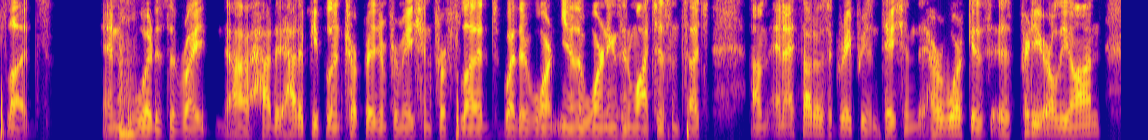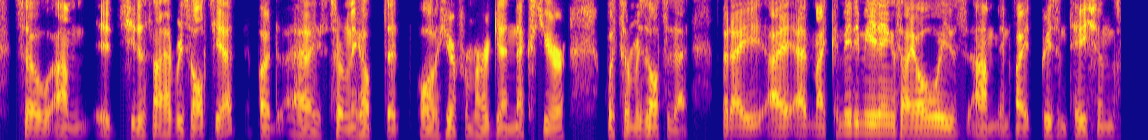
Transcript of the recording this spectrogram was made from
floods and what is the right uh, how do how do people interpret information for flood whether warn you know the warnings and watches and such. Um, and I thought it was a great presentation. Her work is is pretty early on so um, it, she does not have results yet but I certainly hope that we'll hear from her again next year with some results of that. But I, I at my committee meetings I always um, invite presentations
